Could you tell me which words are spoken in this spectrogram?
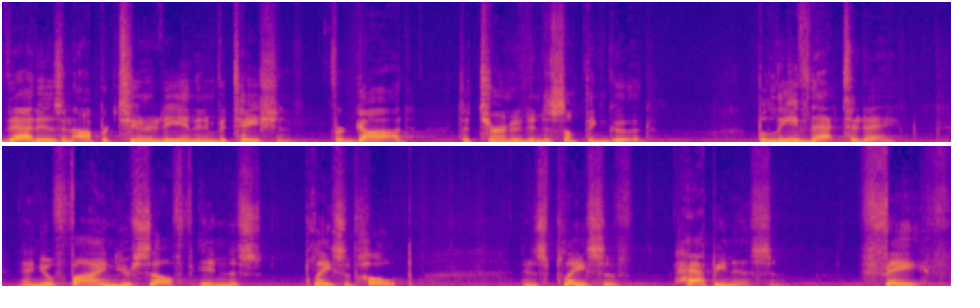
that is an opportunity and an invitation for God to turn it into something good. Believe that today, and you'll find yourself in this place of hope, and this place of happiness and faith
